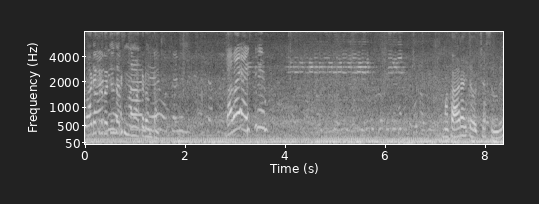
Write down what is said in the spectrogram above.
వాడు ఇక్కడికి వచ్చేసరికి మనం అక్కడ ఉంటాం. బాబాయ్ ఐస్ క్రీమ్ మా కార్ అయితే వచ్చేసింది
